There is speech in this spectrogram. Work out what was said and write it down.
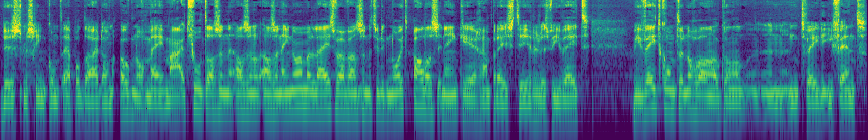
Dus misschien komt Apple daar dan ook nog mee. Maar het voelt als een, als een, als een enorme lijst waarvan ze natuurlijk nooit alles in één keer gaan presenteren. Dus wie weet, wie weet komt er nog wel, ook wel een, een tweede event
